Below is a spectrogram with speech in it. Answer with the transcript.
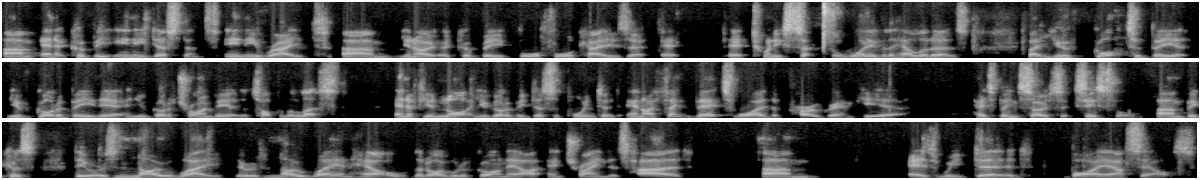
Um, and it could be any distance, any rate. Um, you know, it could be four 4Ks at, at at 26 or whatever the hell it is. But you've got to be it. You've got to be there, and you've got to try and be at the top of the list. And if you're not, you've got to be disappointed. And I think that's why the program here has been so successful um, because there is no way, there is no way in hell that I would have gone out and trained as hard um, as we did by ourselves.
